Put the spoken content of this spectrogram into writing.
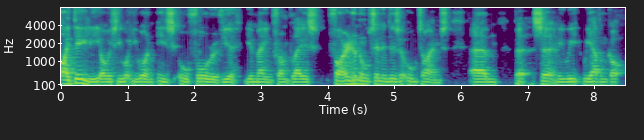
Ideally obviously what you want is all four of your your main front players firing on all cylinders at all times. Um, but certainly we we haven't got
